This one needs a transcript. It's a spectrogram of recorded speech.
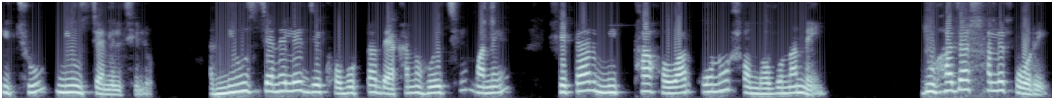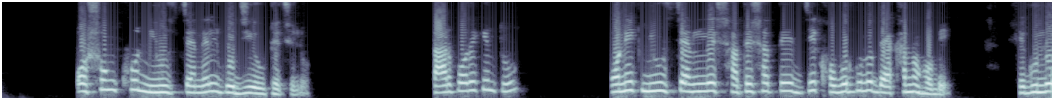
কিছু নিউজ চ্যানেল ছিল। আর নিউজ চ্যানেলে যে খবরটা দেখানো হয়েছে মানে সেটার মিথ্যা হওয়ার কোনো সম্ভাবনা নেই। দু হাজার সালের পরে অসংখ্য নিউজ চ্যানেল গজিয়ে উঠেছিল। তারপরে কিন্তু অনেক নিউজ চ্যানেলের সাথে সাথে যে খবরগুলো দেখানো হবে, সেগুলো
